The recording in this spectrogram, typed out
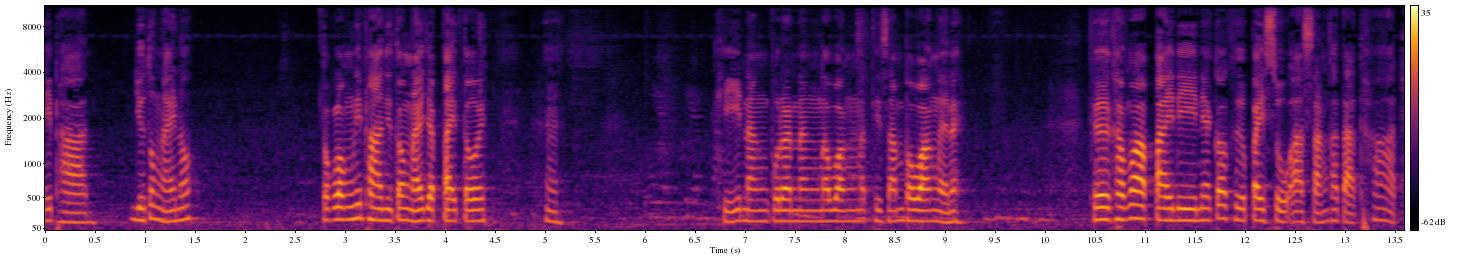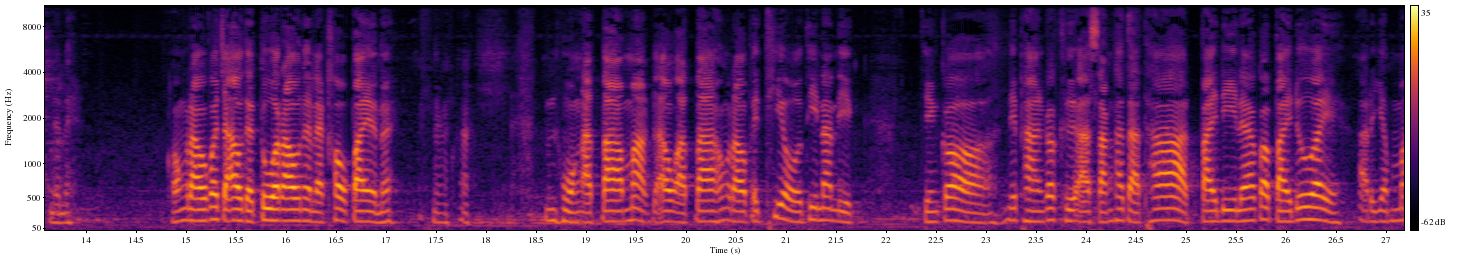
นิพพาน อยู่ตรงไหนเนาะตกลงนิพพานอยู่ตรงไหนจะไปโดยขีนังปุรนังนวังนัตถิสัมภวังเลยนะคือคำว่าไปดีเนี่ยก็คือไปสู่อสังขตธาตุเนี่ยนะของเราก็จะเอาแต่ตัวเราเนี่ยแหละเข้าไปอะนะมันห่วงอัตตามากจะเอาอัตตาของเราไปเที่ยวที่นั่นอีกจริงก็นิพพานก็คืออสังขตธาตุไปดีแล้วก็ไปด้วยอริยม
